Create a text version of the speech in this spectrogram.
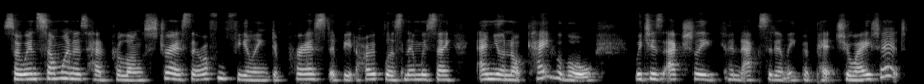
So when someone has had prolonged stress, they're often feeling depressed, a bit hopeless, and then we're saying, and you're not capable, which is actually can accidentally perpetuate it.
